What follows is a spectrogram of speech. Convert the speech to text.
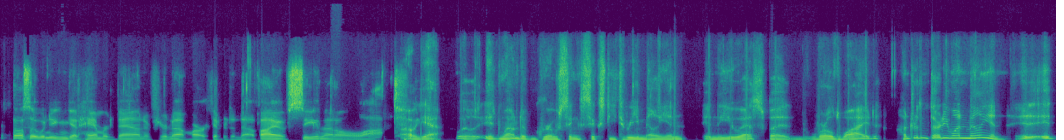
It's also when you can get hammered down if you're not marketed enough. I have seen that a lot. Oh yeah. Well, it wound up grossing 63 million in the US, but worldwide 131 million. It, it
